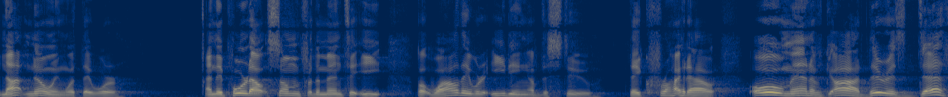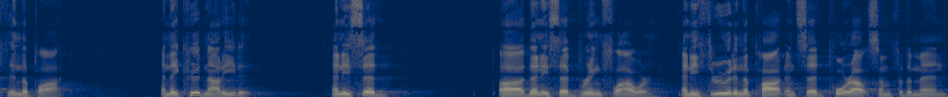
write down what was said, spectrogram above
not knowing what they were. And they poured out some for the men to eat. But while they were eating of the stew, they cried out, O man of God, there is death in the pot. And they could not eat it. And he said, uh, Then he said, Bring flour. And he threw it in the pot and said, Pour out some for the men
